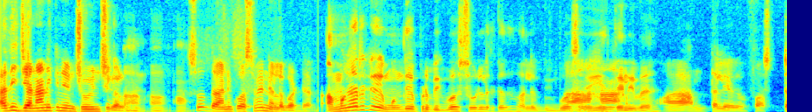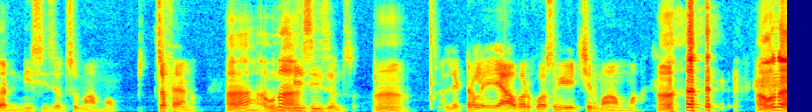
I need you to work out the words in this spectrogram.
అది జనానికి నేను చూపించగలను. సో దానికోసమే నిలబడ్డాను. అమ్మగారికి ముందు ఎప్పుడు బిగ్ బాస్ చూడలేదు కదా? వాళ్ళకి బిగ్ బాస్ అంత లేదు. ఫస్ట్ అన్ని సీజన్స్ మా అమ్మ పిచ్చ ఫ్యాన్. అవునా? అన్ని సీజన్స్. లిటరల్ యావర్ కోసం ఏడ్చిన మా అమ్మ. అవునా?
